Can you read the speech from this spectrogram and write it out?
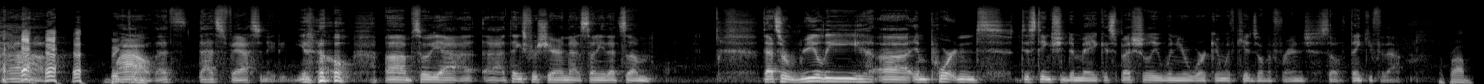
ah, wow time. that's that's fascinating you know? Um, so yeah uh, thanks for sharing that sonny. That's um that's a really uh, important distinction to make especially when you're working with kids on the fringe. So thank you for that. No problem.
